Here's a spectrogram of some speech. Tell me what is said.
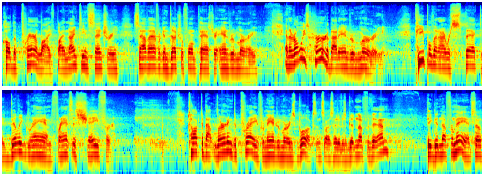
called The Prayer Life by 19th century South African Dutch Reformed pastor Andrew Murray. And I'd always heard about Andrew Murray, people that I respected, Billy Graham, Francis Schaeffer. Talked about learning to pray from Andrew Murray's books. And so I said, if it's good enough for them, be good enough for me. And so,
